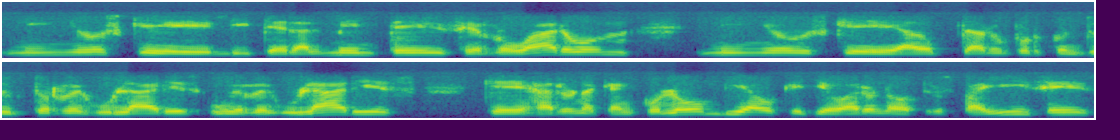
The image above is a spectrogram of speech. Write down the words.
niños que literalmente se robaron, niños que adoptaron por conductos regulares o irregulares, que dejaron acá en Colombia o que llevaron a otros países,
